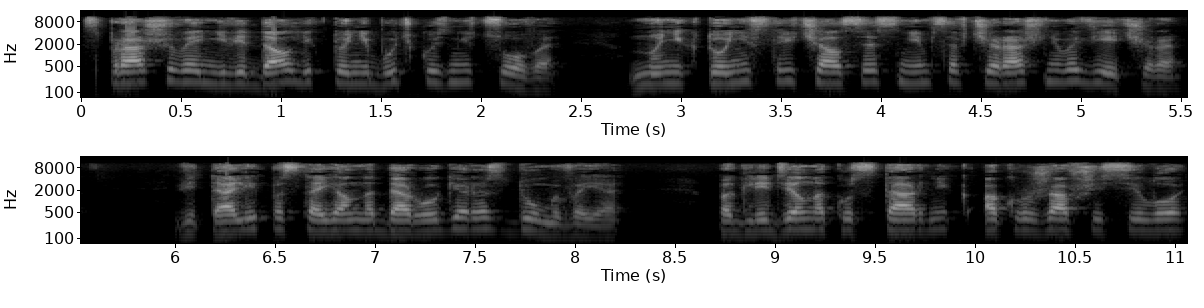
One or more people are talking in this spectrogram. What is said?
спрашивая, не видал ли кто-нибудь Кузнецова. Но никто не встречался с ним со вчерашнего вечера. Виталий постоял на дороге, раздумывая. Поглядел на кустарник, окружавший село,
